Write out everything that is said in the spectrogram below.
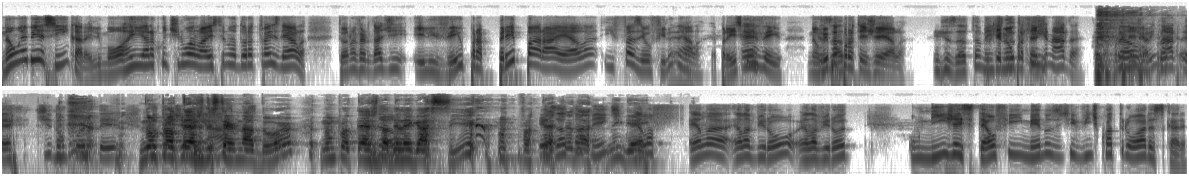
Não é bem assim, cara. Ele morre e ela continua lá, o exterminador atrás dela. Então, na verdade, ele veio pra preparar ela e fazer o filho É. nela. É pra isso que É, ele veio. Não veio pra exato. proteger ela. Exatamente. Porque não protege que- nada. Não protege Não, nada. é, de não proteger. Não protege do exterminador, não protege da Não. delegacia, não protege da Exatamente. ninguém. Ela, ela, ela virou, ela virou um ninja stealth em menos de 24 horas, cara.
